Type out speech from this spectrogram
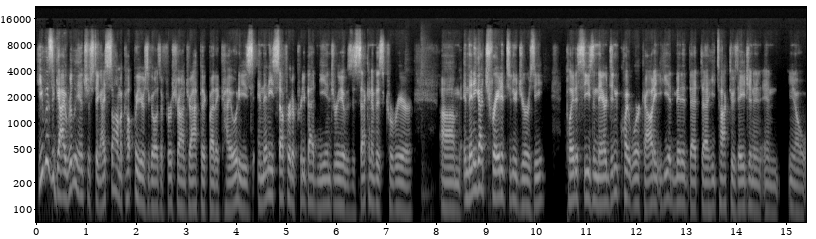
he was a guy really interesting. I saw him a couple years ago as a first round draft pick by the Coyotes, and then he suffered a pretty bad knee injury. It was the second of his career. Um, and then he got traded to New Jersey played a season there, didn't quite work out. He, he admitted that uh, he talked to his agent and, and, you know,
